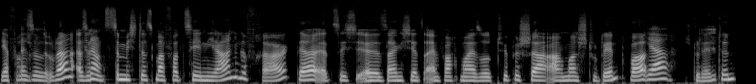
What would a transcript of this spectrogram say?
ja, also, oder? Also genau. hast du mich das mal vor zehn Jahren gefragt, ja, als ich, äh, sage ich jetzt einfach mal so typischer armer Student war. Ja. Studentin,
